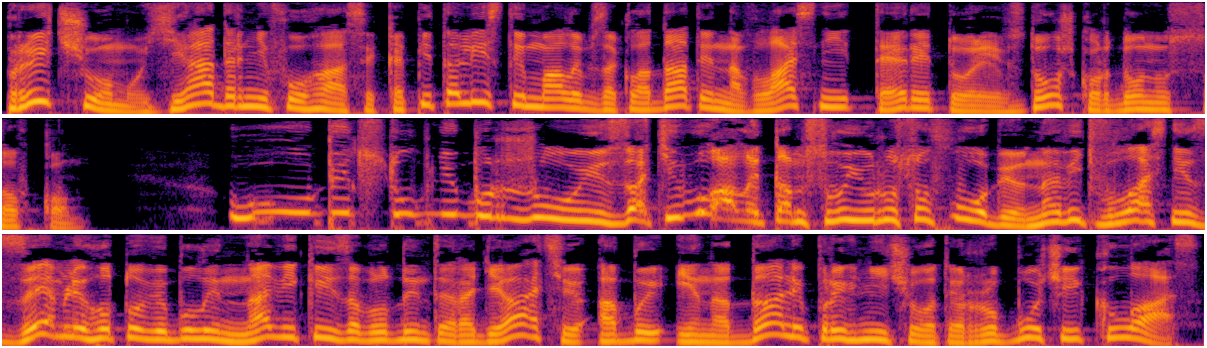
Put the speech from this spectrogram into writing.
Причому ядерні фугаси капіталісти мали б закладати на власній території вздовж кордону з совком. У підступні буржуї затівали там свою русофобію. Навіть власні землі готові були навіки забруднити радіацію, аби і надалі пригнічувати робочий клас.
